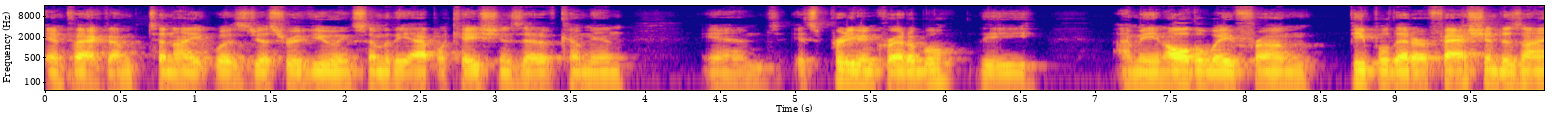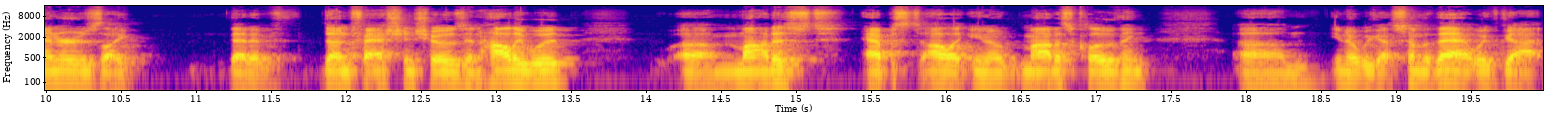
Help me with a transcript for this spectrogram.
in fact, I'm tonight was just reviewing some of the applications that have come in, and it's pretty incredible. The, I mean, all the way from people that are fashion designers, like that have done fashion shows in Hollywood, uh, modest apostolic, you know, modest clothing. Um, you know, we got some of that. We've got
